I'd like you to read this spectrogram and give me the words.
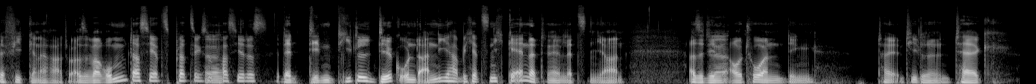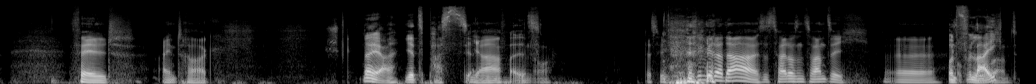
Der Feed-Generator. Also warum das jetzt plötzlich so ja. passiert ist, der, den Titel Dirk und Andy habe ich jetzt nicht geändert in den letzten Jahren. Also den ja. Autoren-Ding, Titel, Tag, Feld, Eintrag. Naja, jetzt passt es ja. Ja, jedenfalls. genau. Deswegen sind wir wieder da. Es ist 2020. Äh, Und vielleicht,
